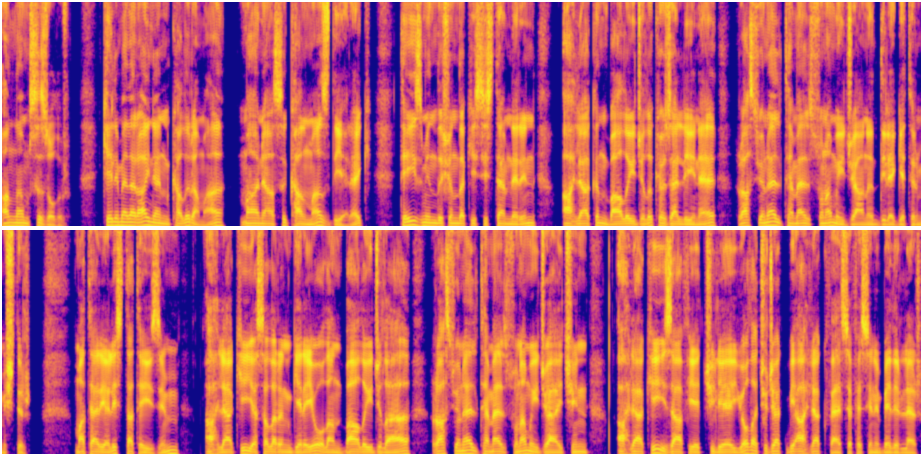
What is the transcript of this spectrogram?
anlamsız olur. Kelimeler aynen kalır ama manası kalmaz diyerek teizmin dışındaki sistemlerin ahlakın bağlayıcılık özelliğine rasyonel temel sunamayacağını dile getirmiştir. Materyalist ateizm, ahlaki yasaların gereği olan bağlayıcılığa rasyonel temel sunamayacağı için ahlaki izafiyetçiliğe yol açacak bir ahlak felsefesini belirler.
